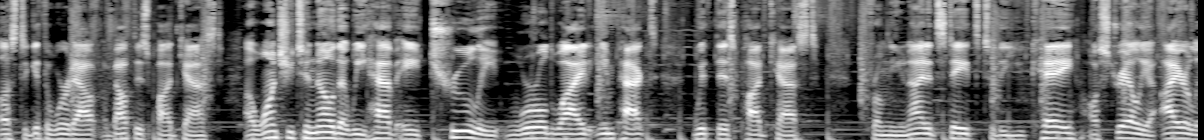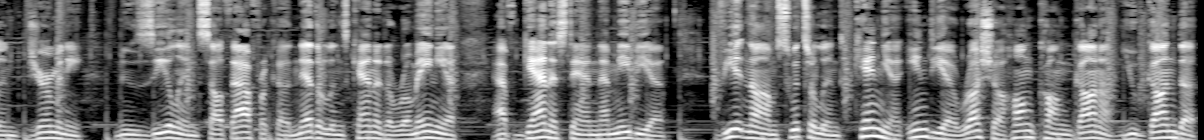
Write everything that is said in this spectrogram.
us to get the word out about this podcast. I want you to know that we have a truly worldwide impact with this podcast from the United States to the UK, Australia, Ireland, Germany, New Zealand, South Africa, Netherlands, Canada, Romania, Afghanistan, Namibia, Vietnam, Switzerland, Kenya, India, Russia, Hong Kong, Ghana, Uganda,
